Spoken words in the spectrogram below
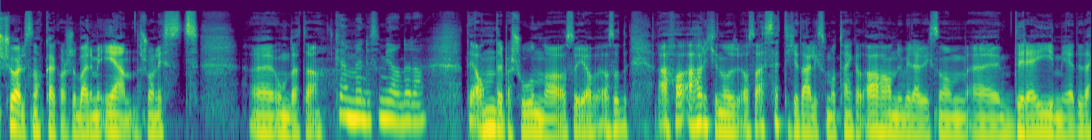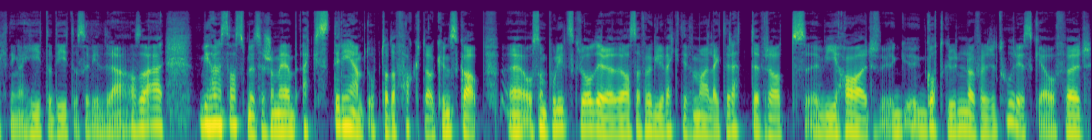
Sjøl snakka jeg kanskje bare med én journalist om dette. Hvem er det som gjør det, da? Det er andre personer. Altså, jeg, altså, jeg, har, jeg, har, ikke noe, altså, jeg sitter ikke der liksom og tenker at aha, nå vil jeg liksom eh, dreie mediedekninga hit og dit osv. Altså, vi har en statsminister som er ekstremt opptatt av fakta og kunnskap. Eh, og som politisk rådgiver er det selvfølgelig viktig for meg å legge til rette for at vi har godt grunnlag for det retoriske og for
